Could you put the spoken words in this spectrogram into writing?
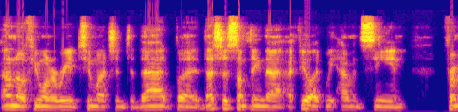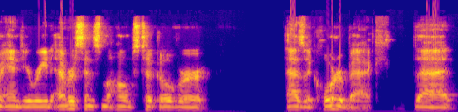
I don't know if you want to read too much into that, but that's just something that I feel like we haven't seen from Andy Reid ever since Mahomes took over as a quarterback that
